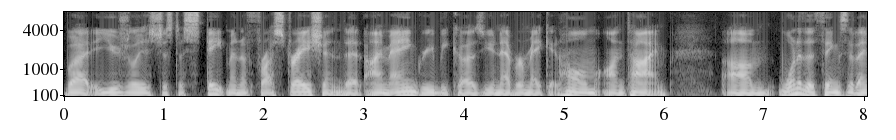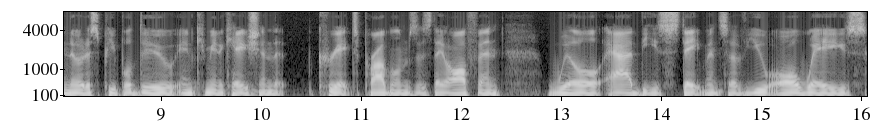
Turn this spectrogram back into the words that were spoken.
but it usually is just a statement of frustration that I'm angry because you never make it home on time. Um, one of the things that I notice people do in communication that creates problems is they often will add these statements of you always,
